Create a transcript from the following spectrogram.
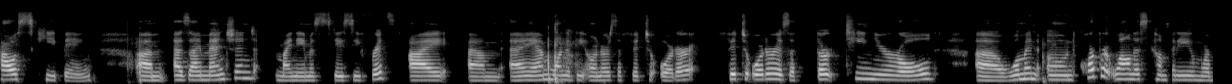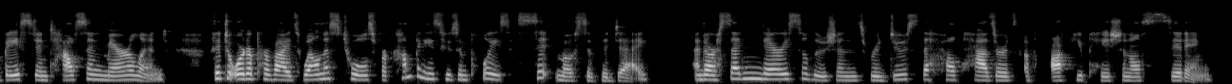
housekeeping. Um, as I mentioned, my name is Stacy Fritz. I, um, I am one of the owners of Fit to Order. Fit to Order is a 13 year old uh, woman owned corporate wellness company, and we're based in Towson, Maryland. Fit to Order provides wellness tools for companies whose employees sit most of the day, and our sedentary solutions reduce the health hazards of occupational sitting.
